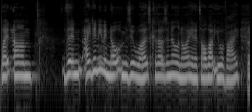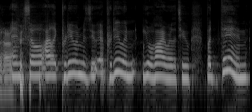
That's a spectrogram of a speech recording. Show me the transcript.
But um, then I didn't even know what Mizzou was because I was in Illinois and it's all about U of I. Uh-huh. And so I like Purdue and Mizzou, uh, Purdue and U of I were the two. But then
